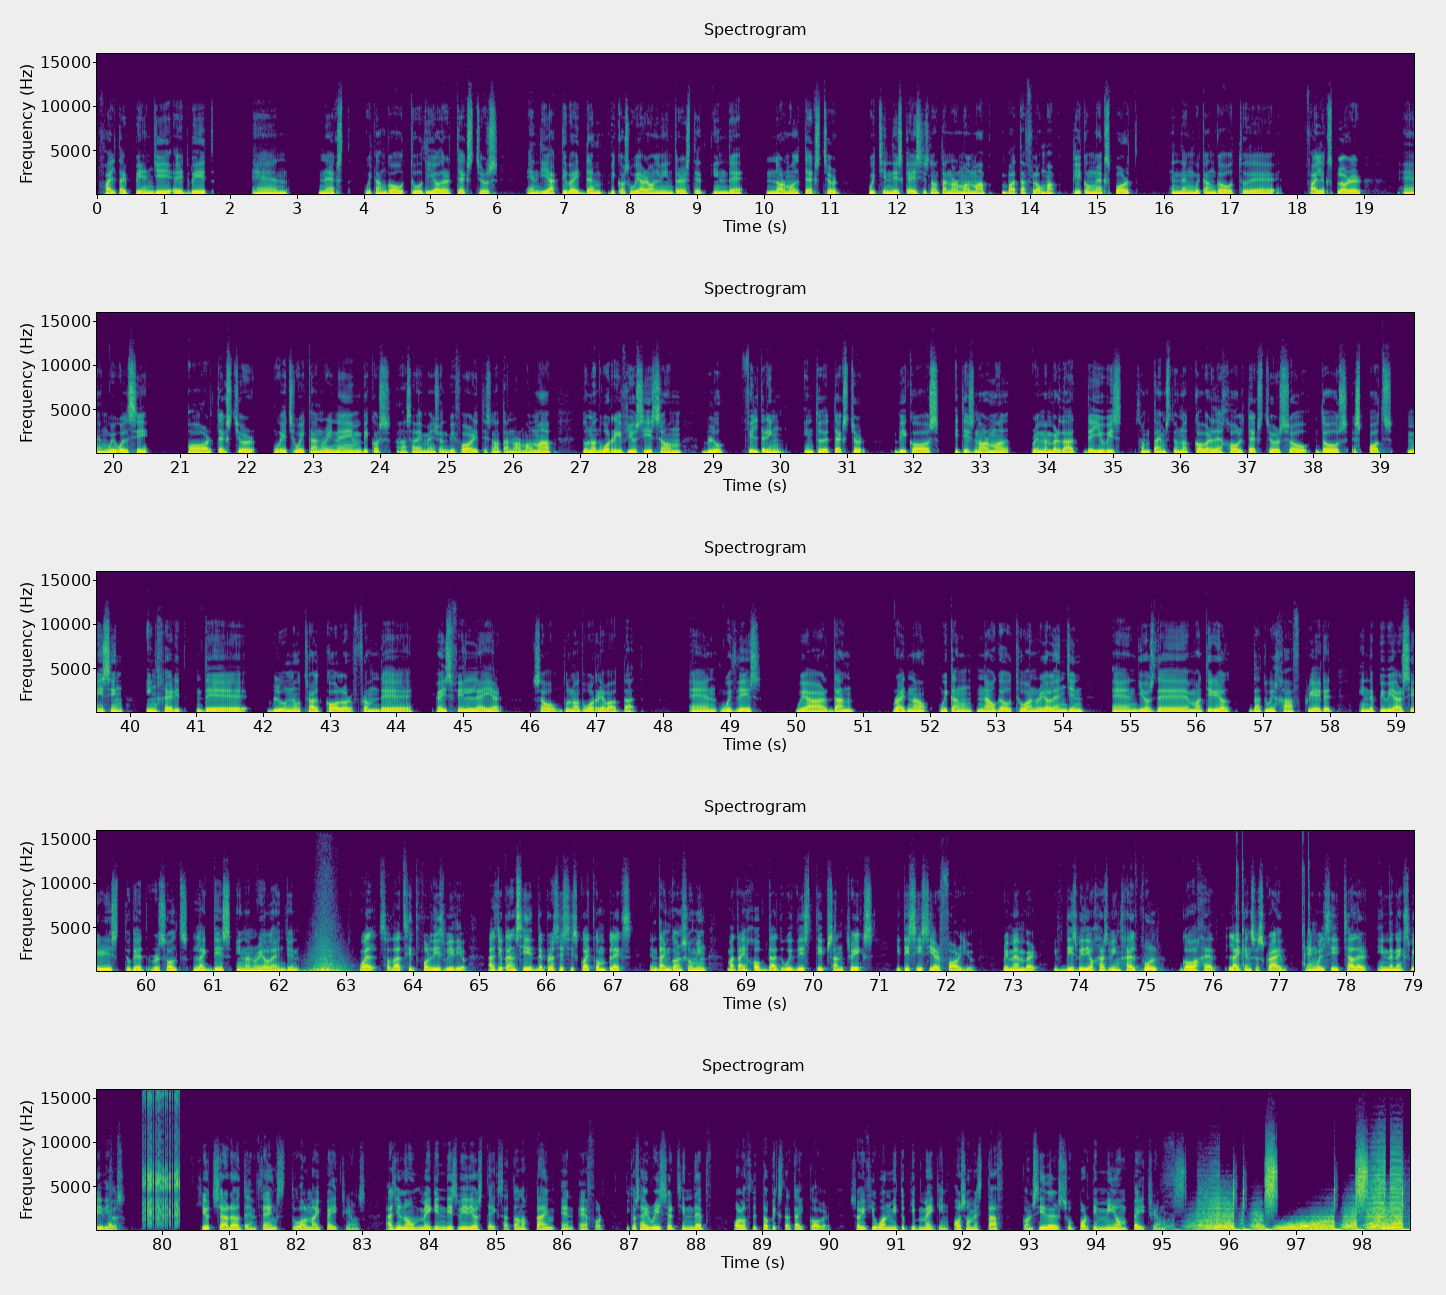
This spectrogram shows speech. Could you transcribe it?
file type PNG, 8-bit, and next we can go to the other textures and deactivate them because we are only interested in the normal texture, which in this case is not a normal map, but a flow map. Click on export and then we can go to the file explorer and we will see our texture which we can rename because as I mentioned before, it is not a normal map. Do not worry if you see some blue filtering into the texture because it is normal. Remember that the UVs sometimes do not cover the whole texture, so those spots missing inherit the blue neutral color from the base fill layer. So do not worry about that. And with this, we are done right now, we can now go to Unreal Engine and use the material that we have created in the PBR series to get results like this in Unreal Engine. Well, so that's it for this video. As you can see, the process is quite complex and time consuming, but I hope that with these tips and tricks, it is easier for you. Remember, if this video has been helpful, go ahead, like and subscribe, and we'll see each other in the next videos. Huge shout out and thanks to all my Patreons. As you know, making these videos takes a ton of time and effort because I research in depth all of the topics that I cover. So if you want me to keep making awesome stuff, consider supporting me on Patreon. We'll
